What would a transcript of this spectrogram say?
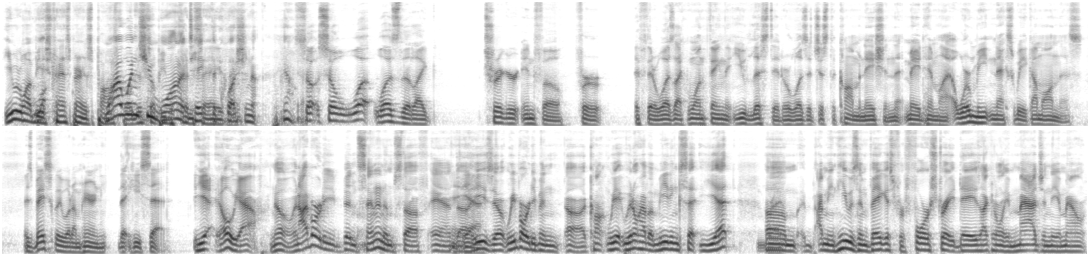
You would want to be as transparent as possible. Why wouldn't just so you want to take the anything. question? Yeah. So so what was the like trigger info for if there was like one thing that you listed or was it just the combination that made him like we're meeting next week I'm on this is basically what I'm hearing that he said. Yeah. Oh, yeah. No, and I've already been sending him stuff, and uh, Yeah. he's uh, we've already been uh, con- we we don't have a meeting set yet. Um, I mean, he was in Vegas for four straight days. I can only imagine the amount.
